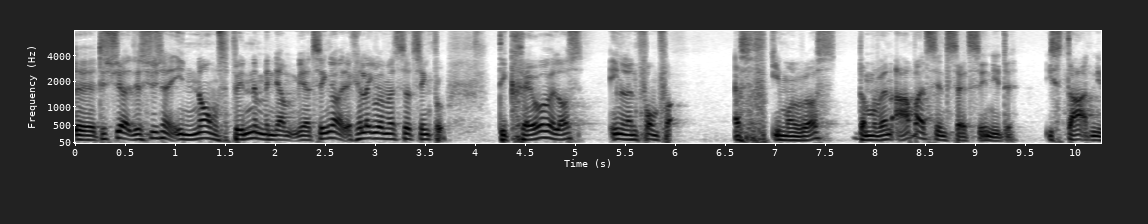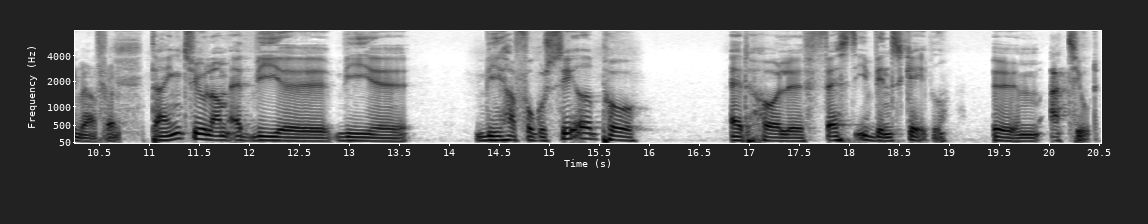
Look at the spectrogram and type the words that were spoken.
Øh, det, synes jeg, det synes jeg er enormt spændende, men jeg, jeg tænker, jeg kan heller ikke være med til at tænke på, det kræver vel også en eller anden form for, altså I må jo også, der må være en arbejdsindsats ind i det. I starten i hvert fald. Der er ingen tvivl om, at vi, øh, vi, øh, vi har fokuseret på at holde fast i venskabet øh, aktivt.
